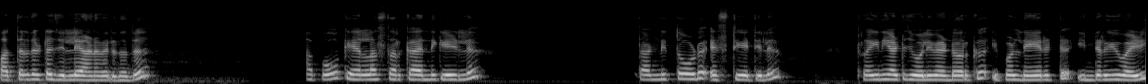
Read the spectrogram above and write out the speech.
പത്തനംതിട്ട ജില്ലയാണ് വരുന്നത്. അപ്പോൾ കേരള സർക്കാരിന് കീഴിൽ തണ്ണിത്തോട് എസ്റ്റേറ്റിൽ ട്രെയിനിയായിട്ട് ജോലി വേണ്ടവർക്ക് ഇപ്പോൾ നേരിട്ട് ഇന്റർവ്യൂ വഴി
